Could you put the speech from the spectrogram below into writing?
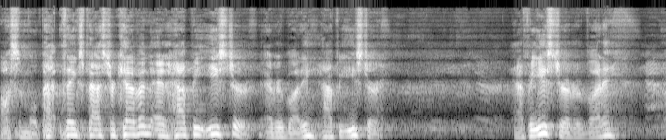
Awesome. Well, thanks, Pastor Kevin, and happy Easter, everybody. Happy Easter. Happy Easter, everybody.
